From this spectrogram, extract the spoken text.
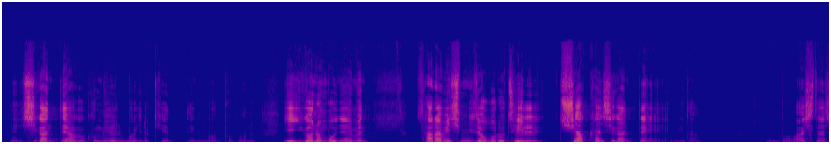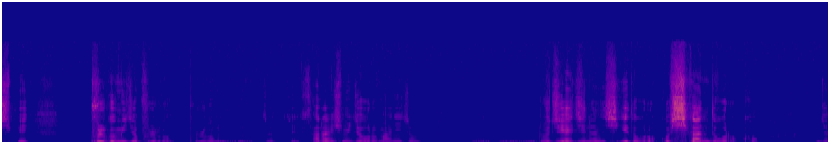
예, 시간대하고 금요일 뭐 이렇게 된거 부분은 예, 이거는 뭐냐면 사람이 심리적으로 제일 취약한 시간대입니다. 뭐 아시다시피 불금이죠, 불금. 불금 사람이 심리적으로 많이 좀 어, 루즈해지는 시기도 그렇고 시간도 그렇고 그죠?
